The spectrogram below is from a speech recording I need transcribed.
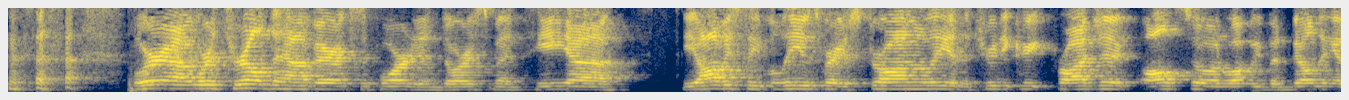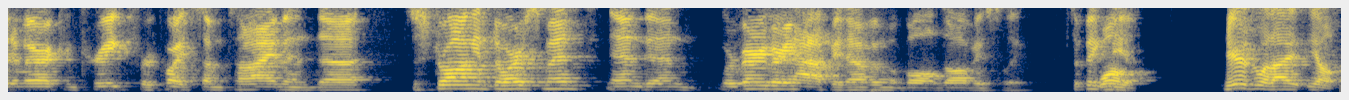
we're uh, we're thrilled to have Eric's support and endorsement. He uh, he obviously believes very strongly in the Treaty Creek project, also in what we've been building at American Creek for quite some time, and uh, it's a strong endorsement. And and we're very very happy to have him involved. Obviously, it's a big well, deal. Here's what I you know.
